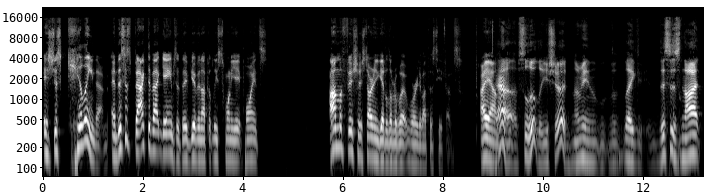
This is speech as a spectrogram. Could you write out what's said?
is just killing them. And this is back to back games that they've given up at least 28 points. I'm officially starting to get a little bit worried about this defense. I am. Yeah, absolutely. You should. I mean, like this is not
